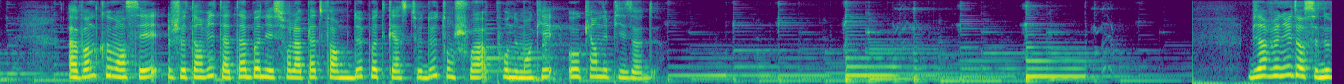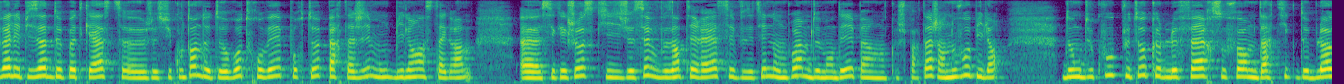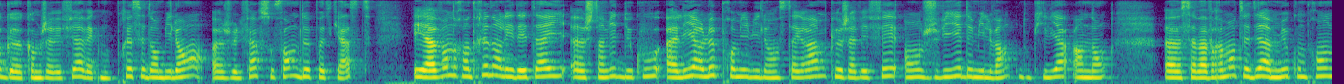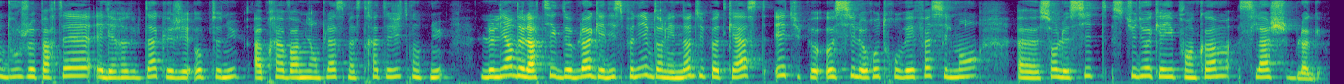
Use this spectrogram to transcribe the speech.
Avant de commencer, je t'invite à t'abonner sur la plateforme de podcast de ton choix pour ne manquer aucun épisode. Bienvenue dans ce nouvel épisode de podcast. Euh, je suis contente de te retrouver pour te partager mon bilan Instagram. Euh, c'est quelque chose qui, je sais, vous intéresse et vous étiez nombreux à me demander ben, que je partage un nouveau bilan. Donc du coup, plutôt que de le faire sous forme d'article de blog euh, comme j'avais fait avec mon précédent bilan, je vais le faire sous forme de podcast. Et avant de rentrer dans les détails, euh, je t'invite du coup à lire le premier bilan Instagram que j'avais fait en juillet 2020, donc il y a un an. Euh, ça va vraiment t'aider à mieux comprendre d'où je partais et les résultats que j'ai obtenus après avoir mis en place ma stratégie de contenu. Le lien de l'article de blog est disponible dans les notes du podcast et tu peux aussi le retrouver facilement euh, sur le site studioki.com slash blog.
